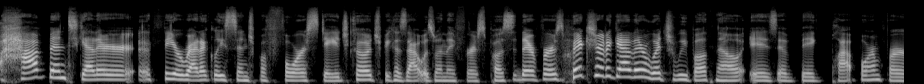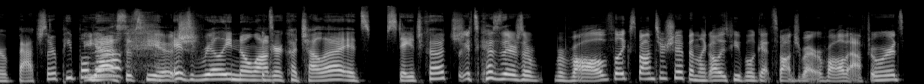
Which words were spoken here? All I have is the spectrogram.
have been together uh, theoretically since before Stagecoach because that was when they first posted their first picture together, which we both know is a big platform for bachelor people now. Yes, it's huge. It's really no longer Coachella, it's Stagecoach. it's because there's a Revolve like sponsorship, and like all these people get sponsored by Revolve afterwards.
